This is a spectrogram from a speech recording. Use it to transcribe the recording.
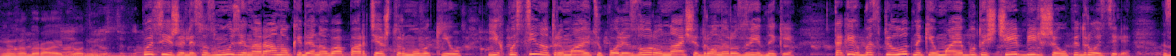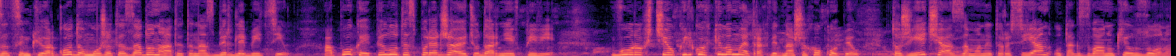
не забирають жодних. По цій же лісозмузі на ранок іде нова партія штурмовиків. Їх постійно тримають у полі зору наші дрони-розвідники. Таких безпілотників має бути ще більше у підрозділі. За цим QR-кодом можете задонатити на збір для бійців. А поки пілоти споряджають ударні FPV. Ворог ще у кількох кілометрах від наших окопів, тож є час заманити росіян у так звану кіл-зону.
